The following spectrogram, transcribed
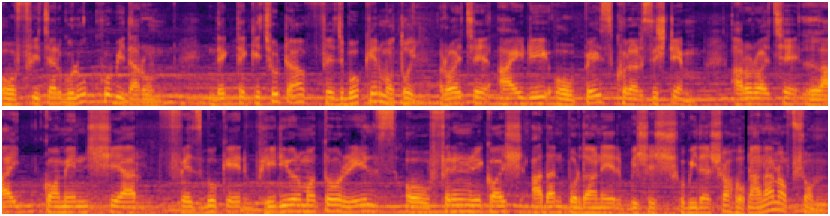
ও ফিচারগুলো খুবই দারুণ। দেখতে কিছুটা ফেসবুকের মতোই। রয়েছে আইডি ও পেজ খোলার সিস্টেম। আরও রয়েছে লাইক, কমেন্ট, শেয়ার, ফেসবুকের ভিডিওর মতো রিলস ও ফ্রেন্ড রিকোয়েস্ট আদান প্রদানের বিশেষ সুবিধা সহ নানান অপশন।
